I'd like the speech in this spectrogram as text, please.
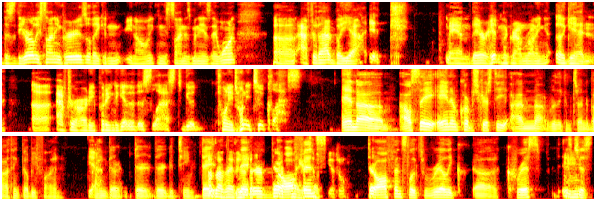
this is the early signing period, so they can you know they can sign as many as they want uh, after that. But yeah, it man, they're hitting the ground running again uh, after already putting together this last good 2022 class. And um, I'll say A and M Corpus Christi. I'm not really concerned about. I think they'll be fine. Yeah. I think they're they're they're a good team. They, they- they're- their they're playing a tough offense their offense looked really uh, crisp. It's Mhm. just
